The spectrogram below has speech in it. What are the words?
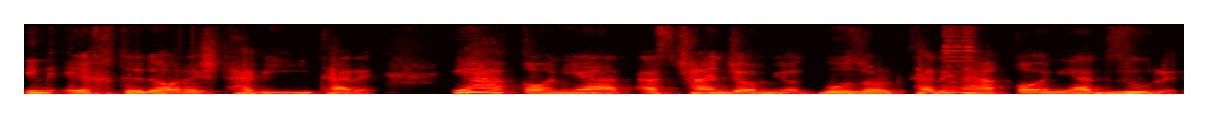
این اقتدارش طبیعی تره این حقانیت از چند جا میاد. بزرگترین حقانیت زوره.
